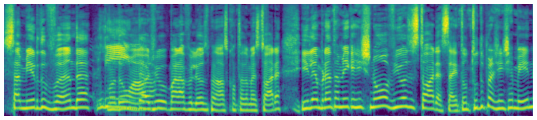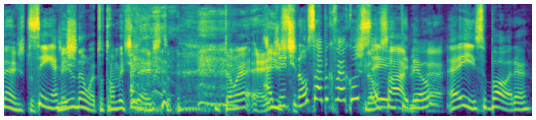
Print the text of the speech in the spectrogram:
Samir do Wanda. Mandou um áudio maravilhoso pra nós contando uma história. E lembrando também que a gente não ouviu as histórias, tá? Então tudo pra gente é meio inédito. Sim, a meio gente- não, é totalmente inédito. então é, é a isso. gente não sabe o que vai acontecer, não sabe, entendeu? é. É. isso, bora.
